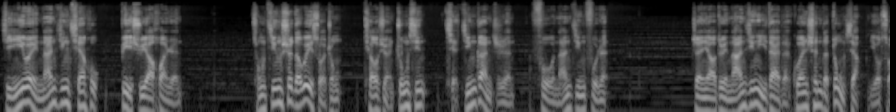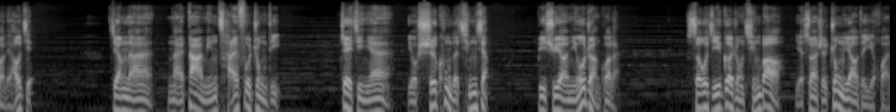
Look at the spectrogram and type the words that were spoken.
锦衣卫南京千户必须要换人，从京师的卫所中挑选忠心且精干之人赴南京赴任。朕要对南京一带的官绅的动向有所了解。江南乃大明财富重地，这几年有失控的倾向，必须要扭转过来。搜集各种情报也算是重要的一环，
